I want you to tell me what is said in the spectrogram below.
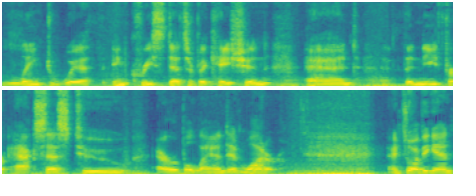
linked with increased desertification and the need for access to arable land and water. And so I began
